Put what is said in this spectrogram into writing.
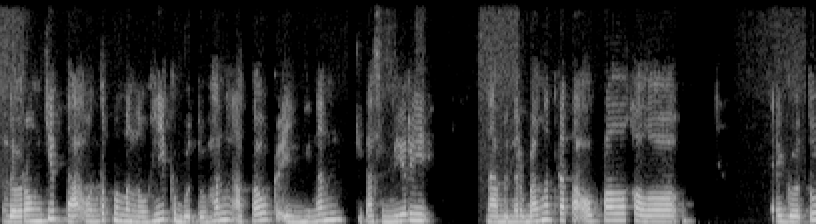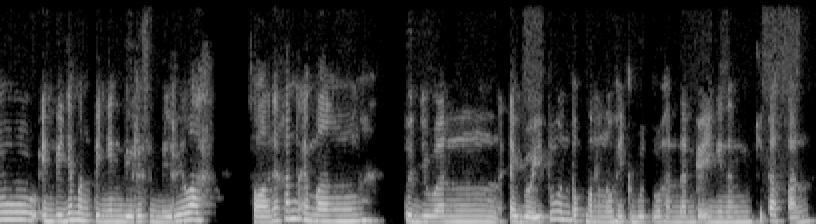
mendorong kita untuk memenuhi kebutuhan atau keinginan kita sendiri. Nah, bener banget kata Opal kalau ego tuh intinya mentingin diri sendiri lah. Soalnya kan emang tujuan ego itu untuk memenuhi kebutuhan dan keinginan kita kan.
